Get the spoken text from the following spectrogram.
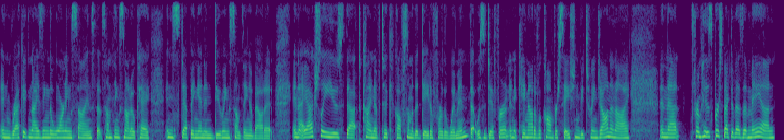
and recognizing the warning signs that something's not okay and stepping in and doing something about it. And I actually used that kind of to kick off some of the data for the women that was different. And it came out of a conversation between John and I, and that from his perspective as a man,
